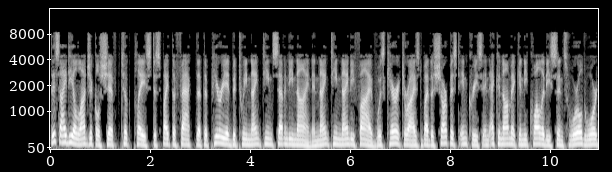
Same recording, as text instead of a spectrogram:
This ideological shift took place despite the fact that the period between 1979 and 1995 was characterized by the sharpest increase in economic inequality since World War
